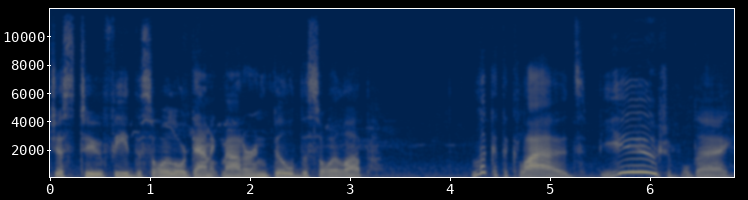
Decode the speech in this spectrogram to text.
just to feed the soil organic matter and build the soil up. Look at the clouds, beautiful day.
